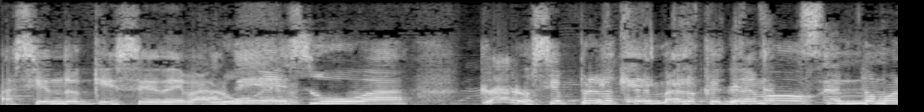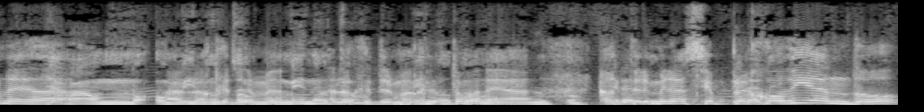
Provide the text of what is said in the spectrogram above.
haciendo que se devalúe, suba. Claro, siempre los, a los que tenemos criptomonedas, a los que tenemos criptomonedas, nos terminan siempre jodiendo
